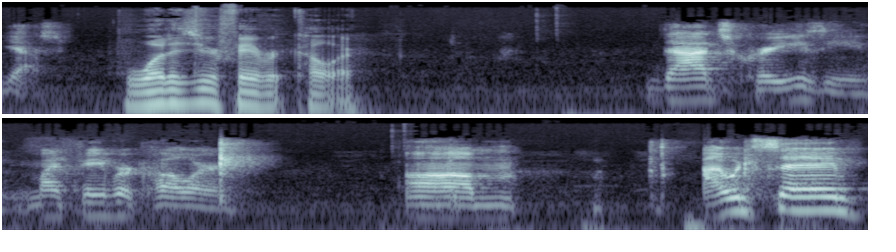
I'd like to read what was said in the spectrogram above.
yes, What is your favorite color? That's crazy. My favorite color. Um, I would say.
